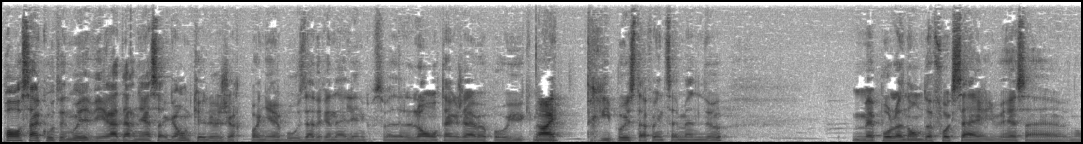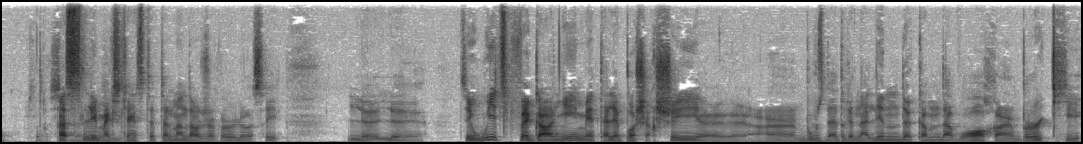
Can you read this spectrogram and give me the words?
passé à côté de moi, il a viré à la dernière seconde. Que là, j'ai repogné un boost d'adrénaline, que ça faisait longtemps que je l'avais pas eu, qui m'a Ouais. triper cette fin de semaine-là. Mais pour le nombre de fois que ça arrivait, ça. Non. ça- ça Parce que les. Mexicains, c'était tellement dangereux, là. C'est le... le... tu sais, oui, tu pouvais gagner, mais t'allais pas chercher euh, un boost d'adrénaline de comme d'avoir un beurre qui,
